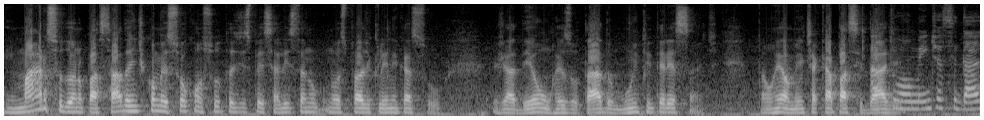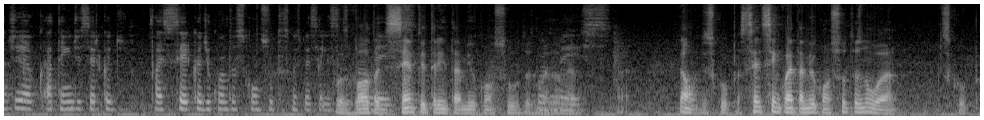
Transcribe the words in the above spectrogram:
em março do ano passado, a gente começou consultas de especialista no, no Hospital de Clínica Sul. Já deu um resultado muito interessante. Então, realmente, a capacidade... Atualmente a cidade atende cerca de faz cerca de quantas consultas com especialistas Por volta mês? de 130 mil consultas, por mais ou mês. menos. Não, desculpa, 150 mil consultas no ano. Desculpa.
